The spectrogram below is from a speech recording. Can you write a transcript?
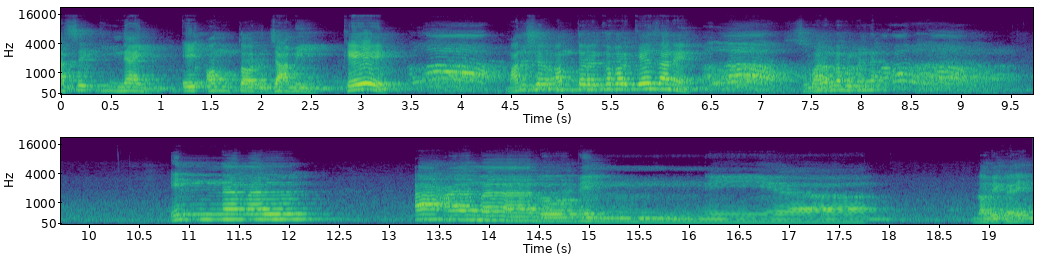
আছে, কি নাই, এই অন্তর জামি কে? মানুষের অন্তরের খবর কে জানে? বলবেন না? ইন্নামাল আ'মালু বিন্নিয়াত নবী করিম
